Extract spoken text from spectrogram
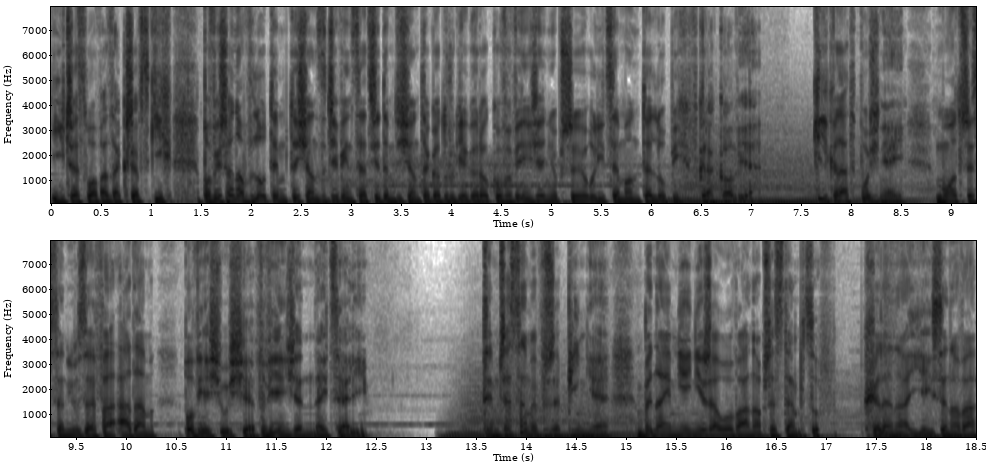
i Czesława Zakrzewskich powieszono w lutym 1972 roku w więzieniu przy ulicy Montelupich w Krakowie. Kilka lat później młodszy syn Józefa, Adam, powiesił się w więziennej celi. Tymczasem w Rzepinie bynajmniej nie żałowano przestępców. Helena i jej synowa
